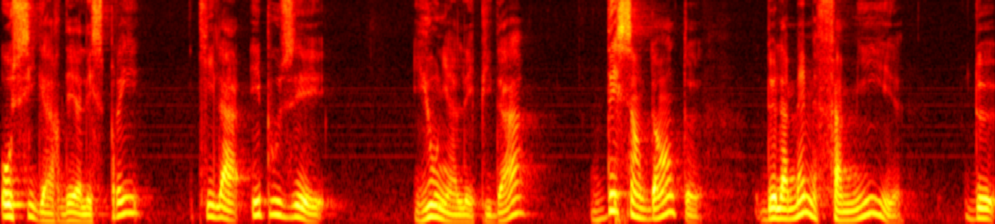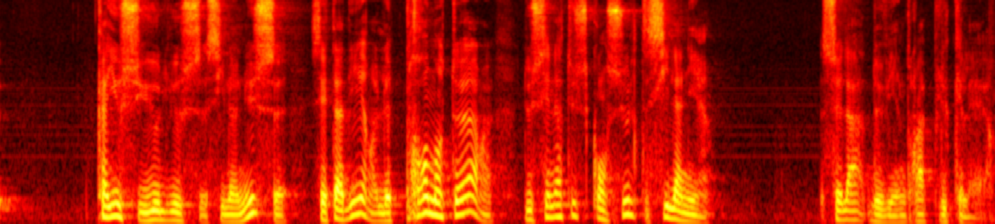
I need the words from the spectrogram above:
aussi garder à l'esprit qu'il a épousé Iunia Lepida, descendante de la même famille de Caius Iulius Silanus, c'est-à-dire le promoteur du Senatus Consulte silanien. Cela deviendra plus clair.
